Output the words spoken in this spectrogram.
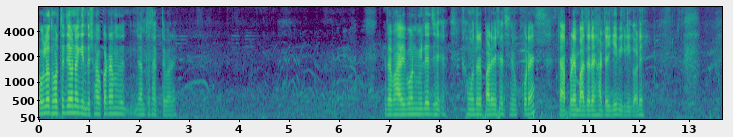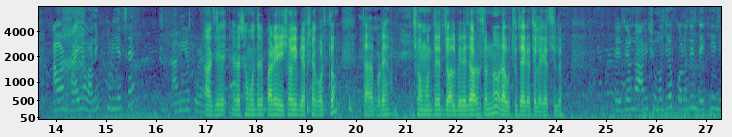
ওগুলো ধরতে যেও না কিন্তু সব কটার মধ্যে জ্যান্ত থাকতে পারে। এটা ভাই বোন মিলে যে সমুদ্রের পাড়ে এসে ঝিনুক করে তারপরে বাজারে হাটে গিয়ে বিক্রি করে। আমার ভাইও অনেক কুড়িয়েছে আগে এরা সমুদ্রের পাড়ে এইসবই ব্যবসা করতো তারপরে সমুদ্রের জল বেড়ে যাওয়ার জন্য ওরা উঁচু জায়গায় চলে গেছিল। এর জন্য আমি সমুদ্র কোনোদিন দেখিনি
